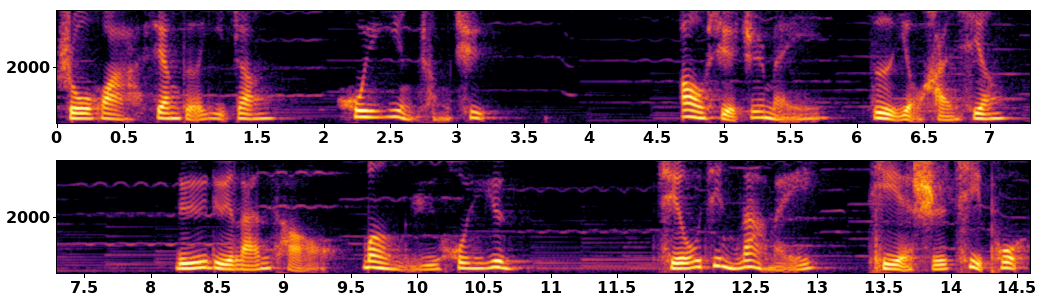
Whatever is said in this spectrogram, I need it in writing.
书画相得益彰，辉映成趣。傲雪之美，自有含香。缕缕兰草，梦于昏韵。遒劲腊梅，铁石气魄。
